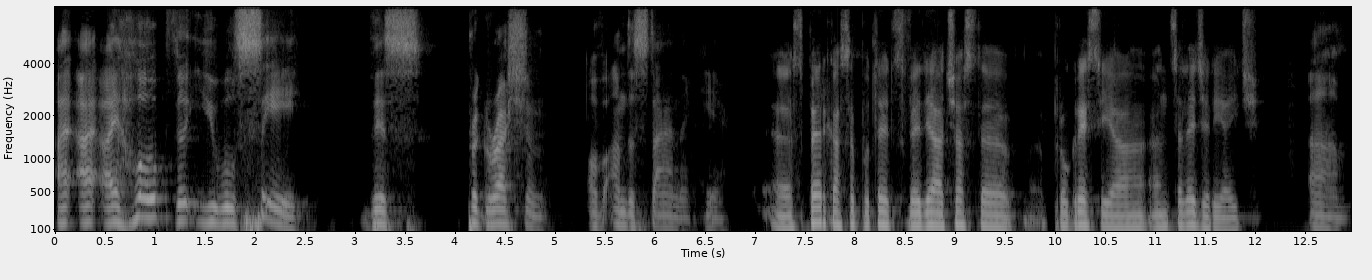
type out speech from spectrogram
I, I, I hope that you will see this progression of understanding here. Uh, Sper ca să puteți vedea această progresie a înțelegerii aici. Um,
